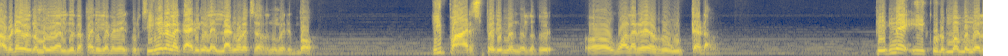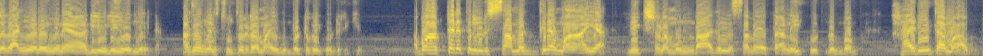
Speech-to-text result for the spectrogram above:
അവിടെ നമ്മൾ നൽകുന്ന പരിഗണനയെക്കുറിച്ച് ഇങ്ങനെയുള്ള കാര്യങ്ങളെല്ലാം കൂടെ ചേർന്ന് വരുമ്പോ ഈ പാരസ്പര്യം എന്നുള്ളത് വളരെ റൂട്ടഡ് ആവും പിന്നെ ഈ കുടുംബം എന്നുള്ളത് അങ്ങനെ ഇങ്ങനെ ആടിയൊലിയൊന്നുമില്ല അത് അങ്ങനെ സുദൃഢമായി മുമ്പോട്ട് പോയിക്കൊണ്ടിരിക്കും. അപ്പൊ അത്തരത്തിലൊരു സമഗ്രമായ വീക്ഷണം ഉണ്ടാകുന്ന സമയത്താണ് ഈ കുടുംബം ഹരിതമാവുക.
